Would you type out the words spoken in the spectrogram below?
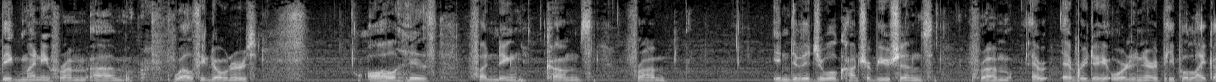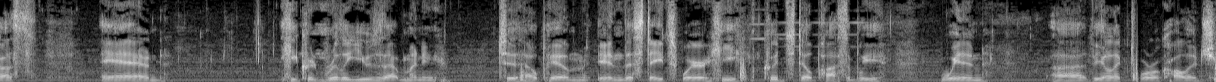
big money from um, wealthy donors. All his funding comes from individual contributions from everyday, ordinary people like us. And he could really use that money to help him in the states where he could still possibly win uh, the Electoral College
